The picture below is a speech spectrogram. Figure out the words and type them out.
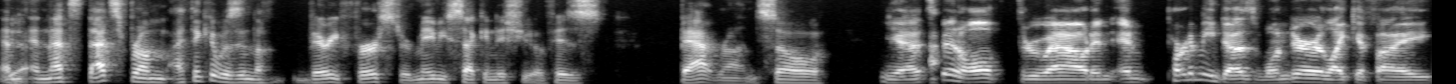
And yeah. and that's that's from I think it was in the very first or maybe second issue of his bat run. So yeah, it's been all throughout, and and part of me does wonder, like, if I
